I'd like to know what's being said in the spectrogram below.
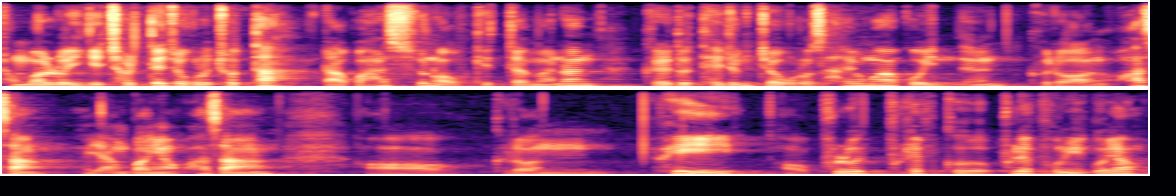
정말로 이게 절대적으로 좋다라고 할 수는 없겠지만은 그래도 대중적으로 사용하고 있는 그러한 화상 양방향 화상 어, 그런 회의 어, 플랫, 그 플랫폼이고요.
